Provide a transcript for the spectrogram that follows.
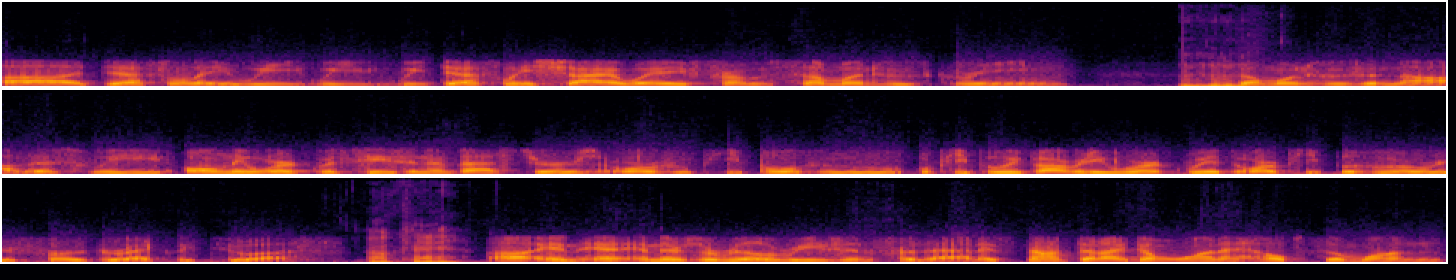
Uh, definitely. We, we, we definitely shy away from someone who's green, someone who's a novice. We only work with seasoned investors or who people who or people we've already worked with or people who are referred directly to us. Okay, Uh, and, and and there's a real reason for that. It's not that I don't want to help someone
